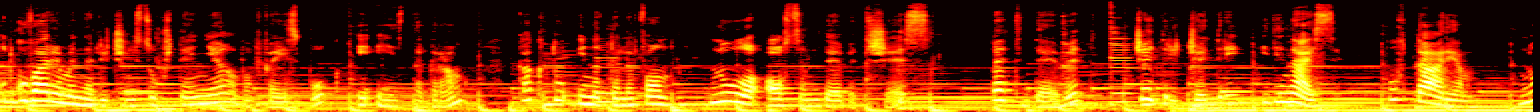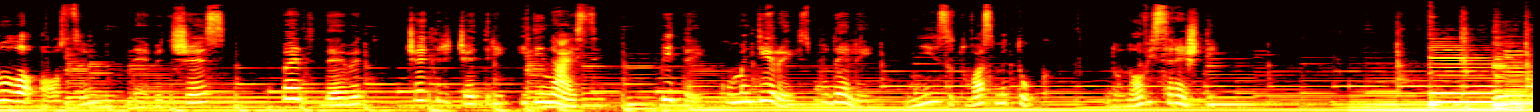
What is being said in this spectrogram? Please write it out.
Отговаряме на лични съобщения във Facebook и Instagram, както и на телефон 0896 59 44 11. Повтарям 0896 59 44 11. Питай, коментирай, споделяй. Ние за това сме тук. До нови срещи! thank you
